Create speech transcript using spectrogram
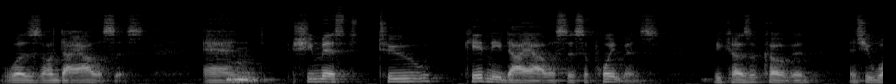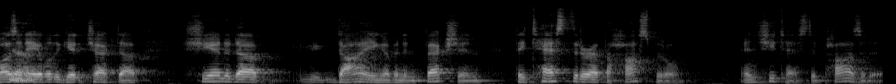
was on dialysis, and she missed two kidney dialysis appointments because of COVID, and she wasn't Yeah. able to get it checked up. She ended up dying of an infection. They tested her at the hospital, and she tested positive.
